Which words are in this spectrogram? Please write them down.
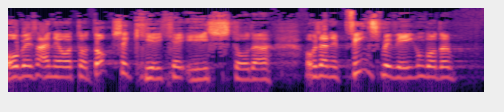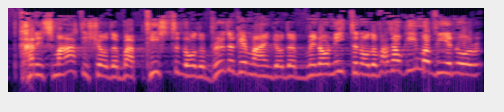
ob es eine orthodoxe Kirche ist oder ob es eine Pfingstbewegung oder charismatische oder Baptisten oder Brüdergemeinde oder Mennoniten oder was auch immer wir nur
